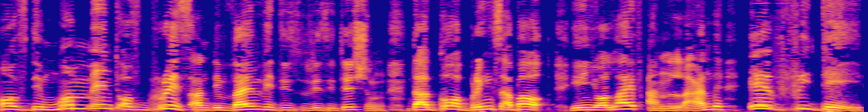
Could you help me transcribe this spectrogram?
of the moment of grace and divine visitation that God brings about in your life and land every day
